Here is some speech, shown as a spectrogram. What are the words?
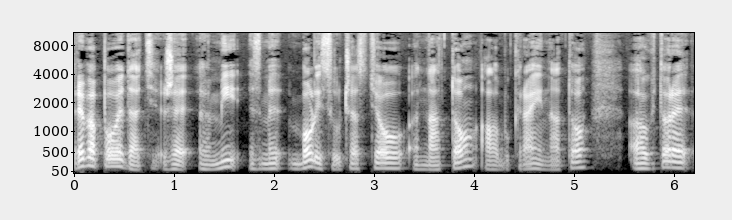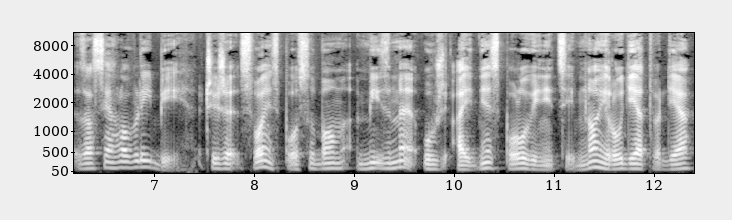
Treba povedať, že my sme boli súčasťou NATO alebo krajín NATO, eh, ktoré zasiahlo v Líbii. Čiže svojím spôsobom my sme už aj dnes spoluvinici. Mnohí ľudia tvrdia,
